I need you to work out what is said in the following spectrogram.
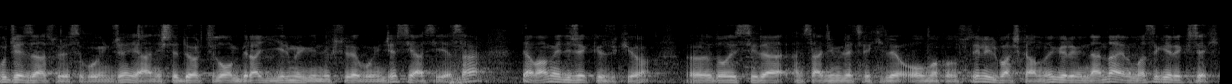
bu ceza süresi boyunca yani işte 4 yıl 11 ay 20 günlük süre boyunca siyasi yasa devam edecek gözüküyor. E, Dolayısıyla hani sadece milletvekili olma konusu değil, il başkanlığı görevinden de ayrılması gerekecek.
